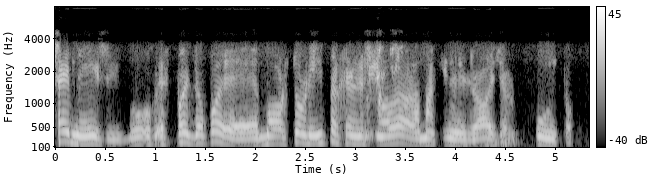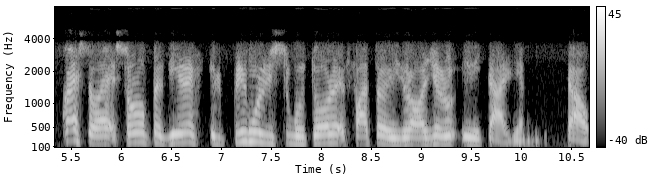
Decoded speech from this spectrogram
sei mesi boh, e poi dopo è morto lì perché nessuno aveva la macchina a idrogeno. Punto. Questo è solo per dire il primo distributore fatto di idrogeno in Italia. Ciao.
